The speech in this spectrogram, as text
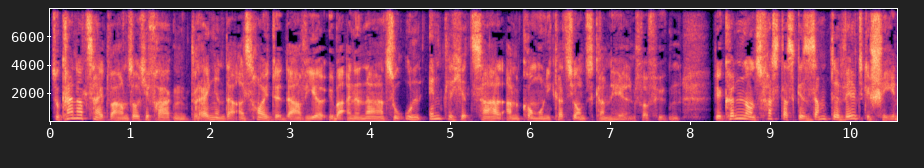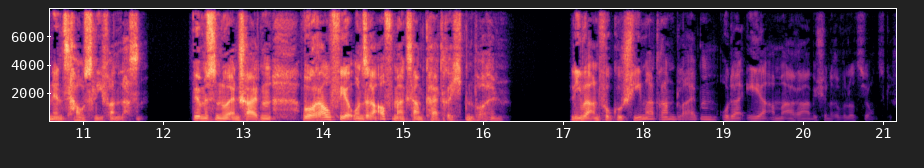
Zu keiner Zeit waren solche Fragen drängender als heute, da wir über eine nahezu unendliche Zahl an Kommunikationskanälen verfügen. Wir können uns fast das gesamte Weltgeschehen ins Haus liefern lassen. Wir müssen nur entscheiden, worauf wir unsere Aufmerksamkeit richten wollen. Lieber an Fukushima dranbleiben oder eher am arabischen Revolutionsgeschehen?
